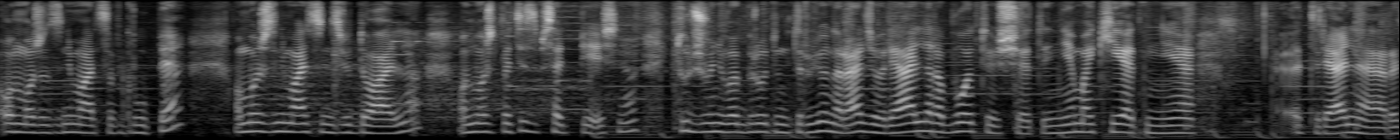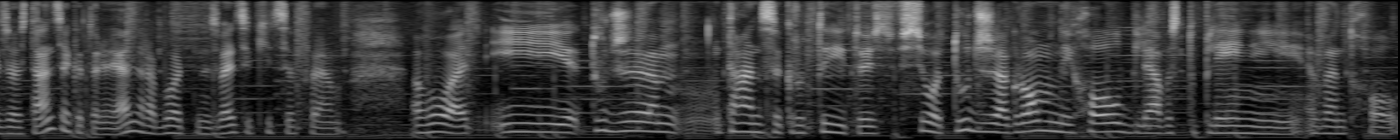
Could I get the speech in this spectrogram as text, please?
он может заниматься в группе, он может заниматься индивидуально, он может пойти записать песню, тут же у него берут интервью на радио, реально работающее, это не макет, не это реальная радиостанция, которая реально работает, называется Kids FM. Вот. И тут же танцы крутые, то есть все, тут же огромный холл для выступлений, event холл.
